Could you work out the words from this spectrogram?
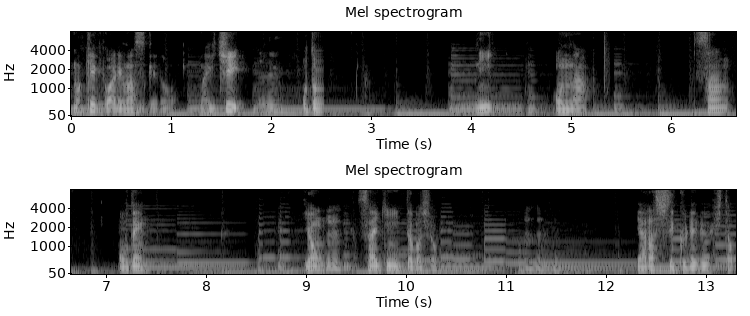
まあ、結構ありますけど、まあ、1、うん。男、2、女、3、おでん、4、うん最近行った場所、うん、やらしてくれる人。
